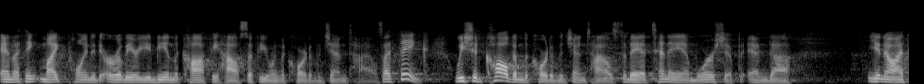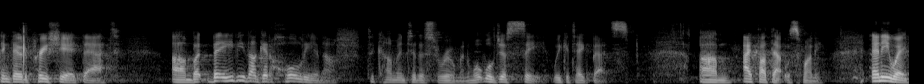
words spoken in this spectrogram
and I think Mike pointed earlier, you'd be in the coffee house if you were in the court of the Gentiles. I think we should call them the court of the Gentiles today at 10 a.m. worship, and uh, you know, I think they would appreciate that. Um, but maybe they'll get holy enough to come into this room, and we'll, we'll just see. We could take bets. Um, I thought that was funny. Anyway.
